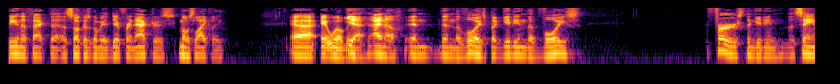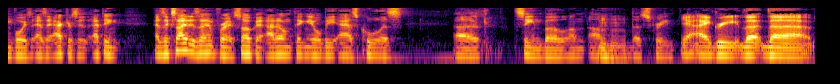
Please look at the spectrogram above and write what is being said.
being the fact that Ahsoka's going to be a different actress, most likely. Uh, it will be. Yeah, I know, and then the voice, but getting the voice first, than getting the same voice as the actress. I think, as excited as I am for Ahsoka, I don't think it will be as cool as uh, seeing Bo on on the screen. Yeah, I agree. the the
